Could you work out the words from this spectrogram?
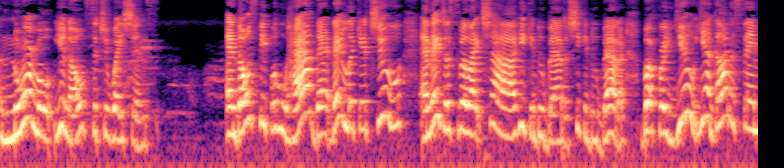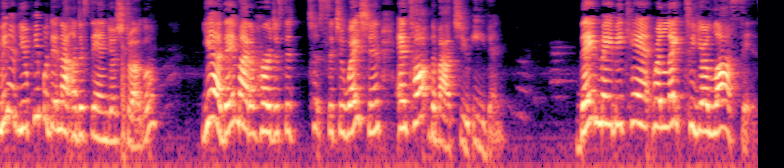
normal, you know, situations. And those people who have that, they look at you and they just feel like, child, he can do better, she can do better. But for you, yeah, God is saying, many of you, people did not understand your struggle. Yeah, they might have heard your situation and talked about you even. They maybe can't relate to your losses.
